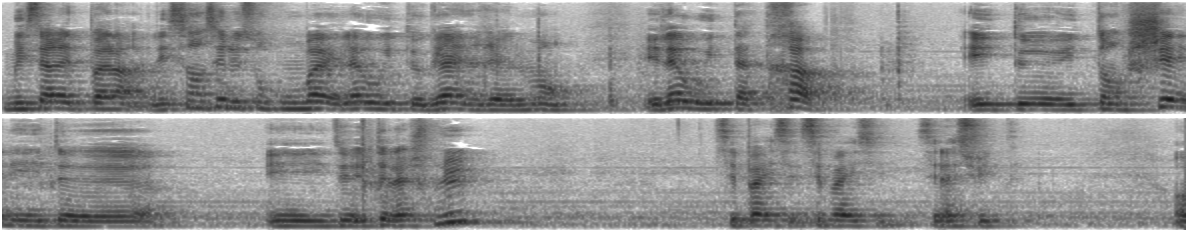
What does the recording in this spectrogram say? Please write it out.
mais il s'arrête pas là. L'essentiel de son combat est là où il te gagne réellement, et là où il t'attrape, et il t'enchaîne, et il te, te, lâche plus. C'est pas, c'est pas ici, c'est la suite. Eh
